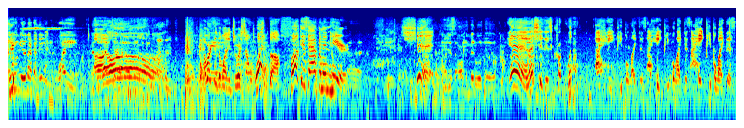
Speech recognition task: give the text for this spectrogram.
they put me in the back. I did it in Hawaii as a night job I was in. I worked at the one in Georgetown. What the fuck is happening here? Uh, Shit. you're just on the middle of the. Yeah, that shit is cr- what? I hate people like this. I hate people like this. I hate people like this.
